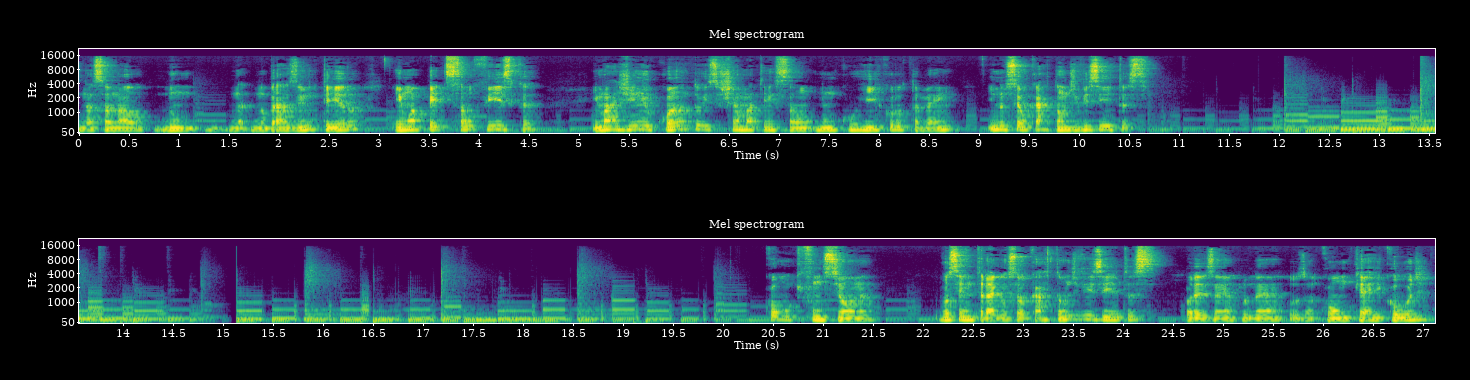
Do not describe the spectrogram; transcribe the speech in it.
nacional no, no Brasil inteiro em uma petição física. Imagine o quanto isso chama atenção num currículo também e no seu cartão de visitas. Como que funciona? Você entrega o seu cartão de visitas, por exemplo, né, com um QR Code.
